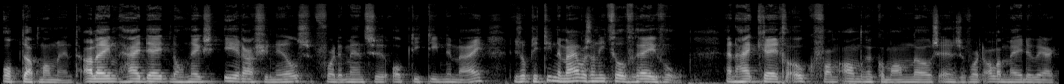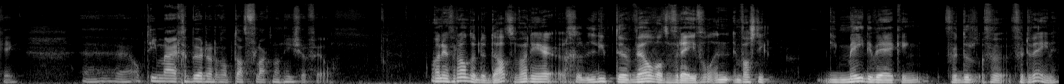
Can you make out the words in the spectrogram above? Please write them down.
op dat moment. Alleen hij deed nog niks irrationeels voor de mensen op die 10e mei. Dus op die 10e mei was er niet veel vrevel. En hij kreeg ook van andere commando's enzovoort alle medewerking. Uh, op 10 mei gebeurde er op dat vlak nog niet zoveel. Wanneer veranderde dat? Wanneer liep er wel wat vrevel en was die, die medewerking verdwenen?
